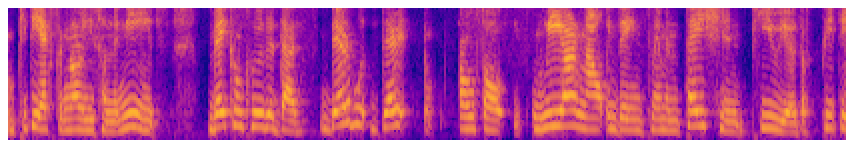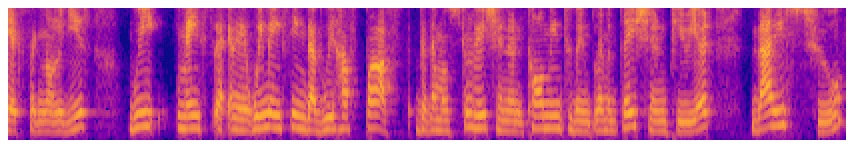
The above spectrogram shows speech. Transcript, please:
on PTX technologies and the needs, they concluded that there, there although we are now in the implementation period of PTX technologies, we may uh, we may think that we have passed the demonstration and come into the implementation period. That is true,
